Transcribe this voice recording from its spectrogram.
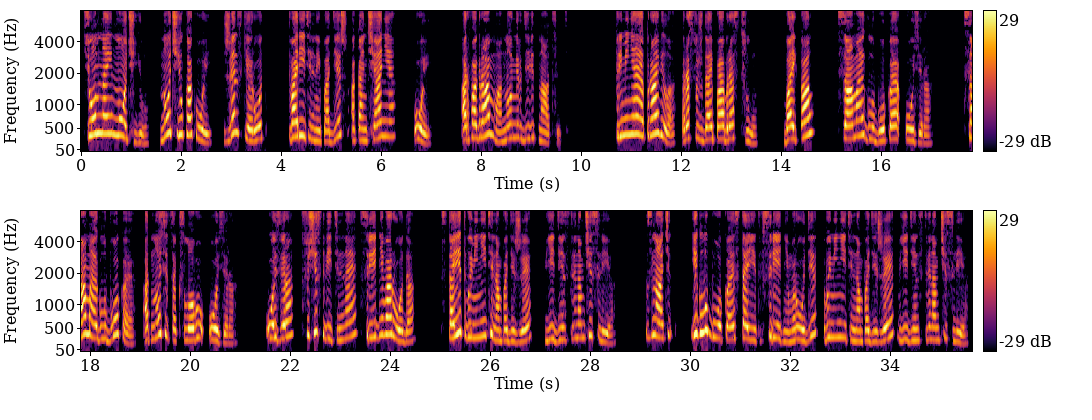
Темной ночью. Ночью какой? Женский род, Творительный падеж окончание «ой». Орфограмма номер 19. Применяя правило, рассуждай по образцу. Байкал – самое глубокое озеро. Самое глубокое относится к слову «озеро». Озеро – существительное среднего рода, стоит в именительном падеже в единственном числе. Значит, и глубокое стоит в среднем роде в именительном падеже в единственном числе.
